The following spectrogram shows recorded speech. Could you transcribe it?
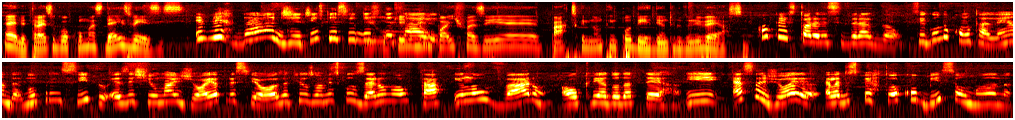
É, ele traz o Goku umas 10 vezes. É verdade, eu tinha esquecido desse e detalhe. O que ele não pode fazer é partes que ele não tem poder dentro do universo. Qual que é a história desse dragão? Segundo conta a lenda, no princípio existia uma joia preciosa que os homens puseram no altar e louvaram ao Criador da Terra. E essa joia, ela despertou a cobiça humana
